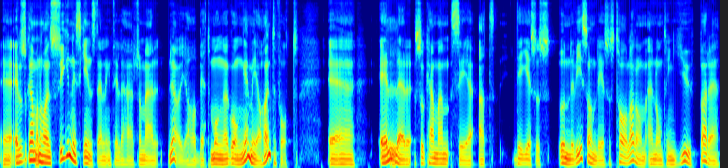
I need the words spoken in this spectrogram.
Eh, eller så kan man ha en cynisk inställning till det här som är, ja, jag har bett många gånger men jag har inte fått. Eh, eller så kan man se att det Jesus undervisar om, det Jesus talar om, är någonting djupare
